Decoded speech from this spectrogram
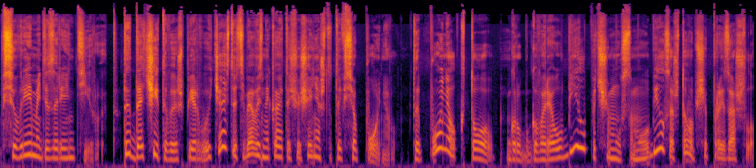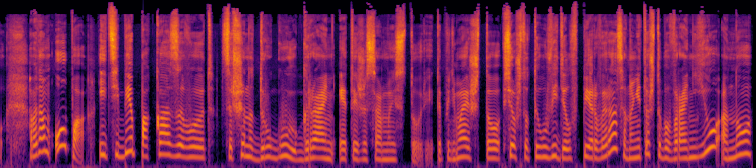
все время дезориентирует. Ты дочитываешь первую часть, у тебя возникает ощущение, что ты все понял. Ты понял, кто, грубо говоря, убил, почему самоубился, что вообще произошло. А потом, опа, и тебе показывают совершенно другую грань этой же самой истории. Ты понимаешь, что все, что ты увидел в первый раз, оно не то чтобы вранье, оно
